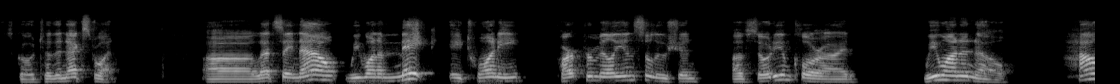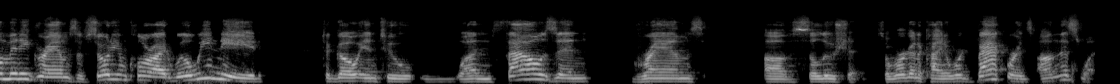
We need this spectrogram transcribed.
Let's go to the next one. Uh, let's say now we want to make a 20 part per million solution of sodium chloride. We want to know how many grams of sodium chloride will we need to go into 1,000 grams of solution. So we're going to kind of work backwards on this one.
